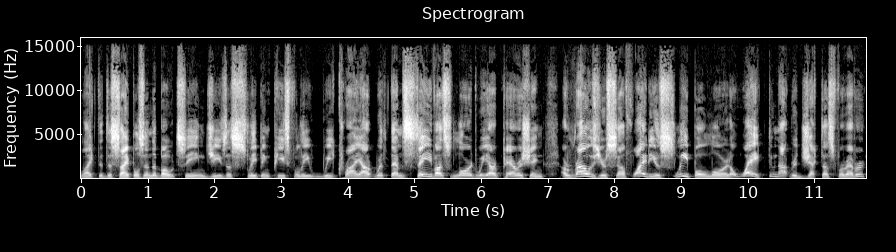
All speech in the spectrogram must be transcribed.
Like the disciples in the boat, seeing Jesus sleeping peacefully, we cry out with them, Save us, Lord, we are perishing. Arouse yourself. Why do you sleep, O Lord? Awake, do not reject us forever.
